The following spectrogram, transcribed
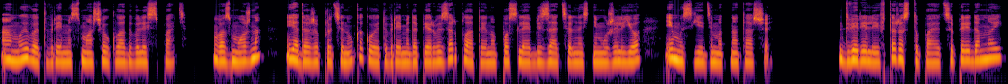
а мы в это время с Машей укладывались спать. Возможно, я даже протяну какое-то время до первой зарплаты, но после обязательно сниму жилье, и мы съедем от Наташи. Двери лифта расступаются передо мной,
